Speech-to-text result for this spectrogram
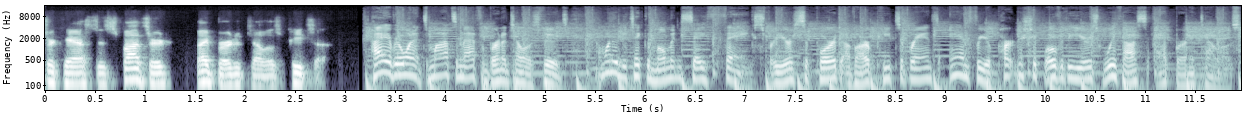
GrocerCast is sponsored by Bernatello's Pizza. Hi everyone, it's and Matt from Bernatello's Foods. I wanted to take a moment to say thanks for your support of our pizza brands and for your partnership over the years with us at Bernatello's.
